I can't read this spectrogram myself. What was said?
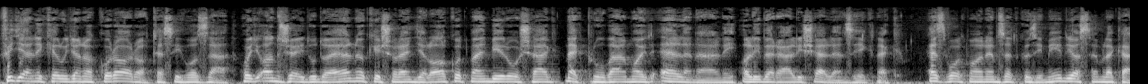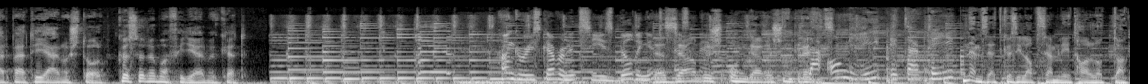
Figyelni kell ugyanakkor arra, teszi hozzá, hogy Andrzej Duda elnök és a Lengyel Alkotmánybíróság megpróbál majd ellenállni a liberális ellenzéknek. Ez volt ma a Nemzetközi Média Szemle Kárpáti Jánostól. Köszönöm a figyelmüket. Der szerbus-ungarischen Grenze. Nemzetközi lapszemlét hallottak.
